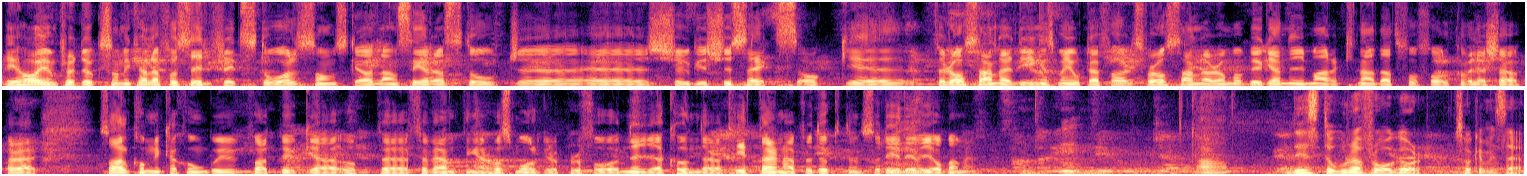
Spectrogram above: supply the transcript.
vi har ju en produkt som vi kallar fossilfritt stål som ska lanseras stort eh, eh, 2026 och eh, för oss handlar det, det är ingen som har gjort det här förut, för oss handlar det om att bygga en ny marknad, att få folk att vilja köpa det här. Så all kommunikation går ut på att bygga upp eh, förväntningar hos målgrupper och få nya kunder att hitta den här produkten, så det är det vi jobbar med. Ja. Det är stora frågor, så kan vi säga.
